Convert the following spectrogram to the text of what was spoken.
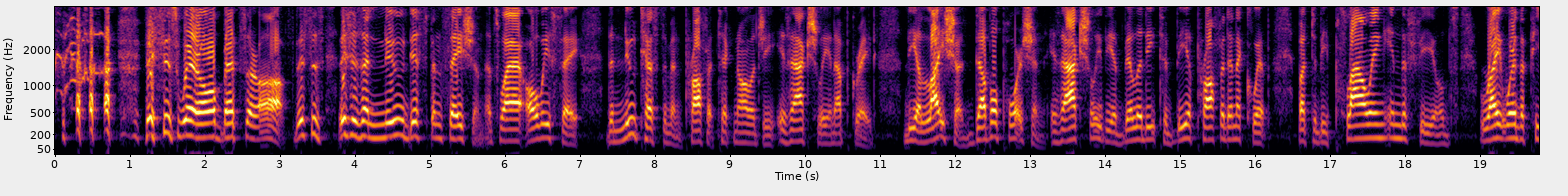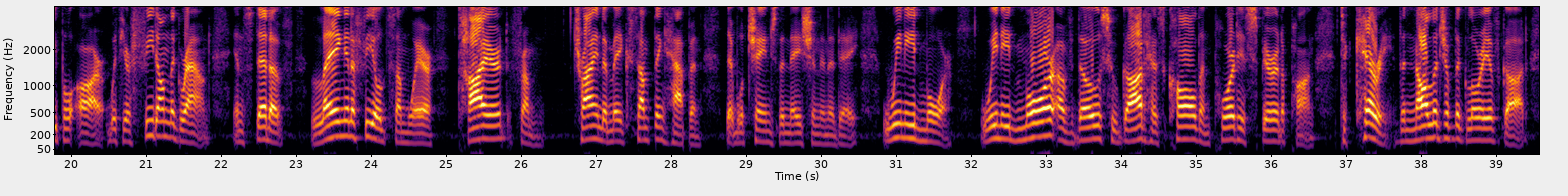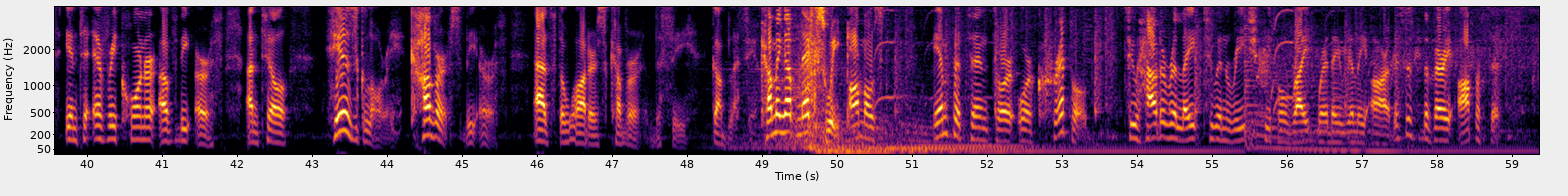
this is where all bets are off. This is, this is a new dispensation. That's why I always say the New Testament prophet technology is actually an upgrade. The Elisha double portion is actually the ability to be a prophet and equip, but to be plowing in the fields right where the people are with your feet on the ground instead of laying in a field somewhere tired from trying to make something happen that will change the nation in a day. We need more. We need more of those who God has called and poured His Spirit upon to carry the knowledge of the glory of God into every corner of the earth until His glory covers the earth as the waters cover the sea. God bless you. Coming up next week, almost impotent or, or crippled to how to relate to and reach people right where they really are. This is the very opposite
